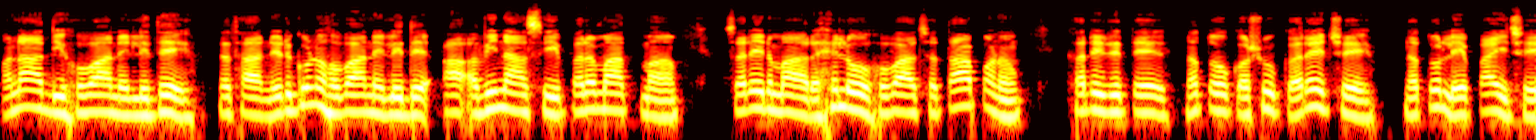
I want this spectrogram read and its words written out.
અનાદિ હોવાને લીધે તથા નિર્ગુણ હોવાને લીધે આ અવિનાશી પરમાત્મા શરીરમાં રહેલો હોવા છતાં પણ ખરી રીતે ન તો કશું કરે છે ન તો લેપાય છે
